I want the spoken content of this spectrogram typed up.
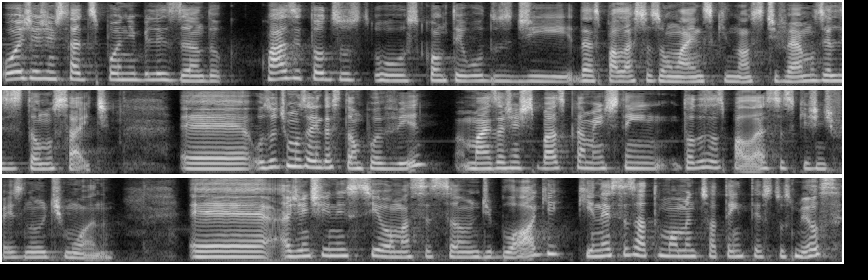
Hoje a gente está disponibilizando quase todos os, os, conteúdos de, das palestras online que nós tivemos, eles estão no site. É, os últimos ainda estão por vir, mas a gente basicamente tem todas as palestras que a gente fez no último ano. É, a gente iniciou uma sessão de blog, que nesse exato momento só tem textos meus,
